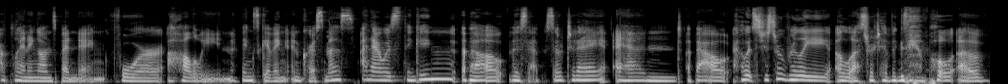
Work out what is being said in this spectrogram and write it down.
are planning on spending for Halloween, Thanksgiving, and Christmas. And I was thinking about this episode today and about how it's just a really illustrative example of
